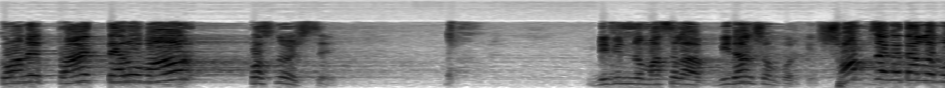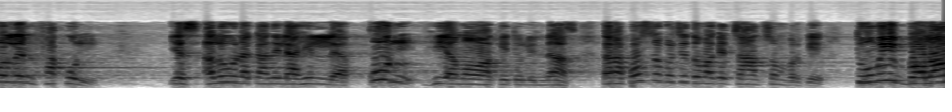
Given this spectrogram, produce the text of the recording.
কোরআনে প্রায় তেরো বার প্রশ্ন এসছে। বিভিন্ন মাসলা, বিধান সম্পর্কে। সব জায়গাতে আল্লাহ বললেন, ফাকুল তারা প্রশ্ন করছে তোমাকে চাঁদ সম্পর্কে। তুমি বলো,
